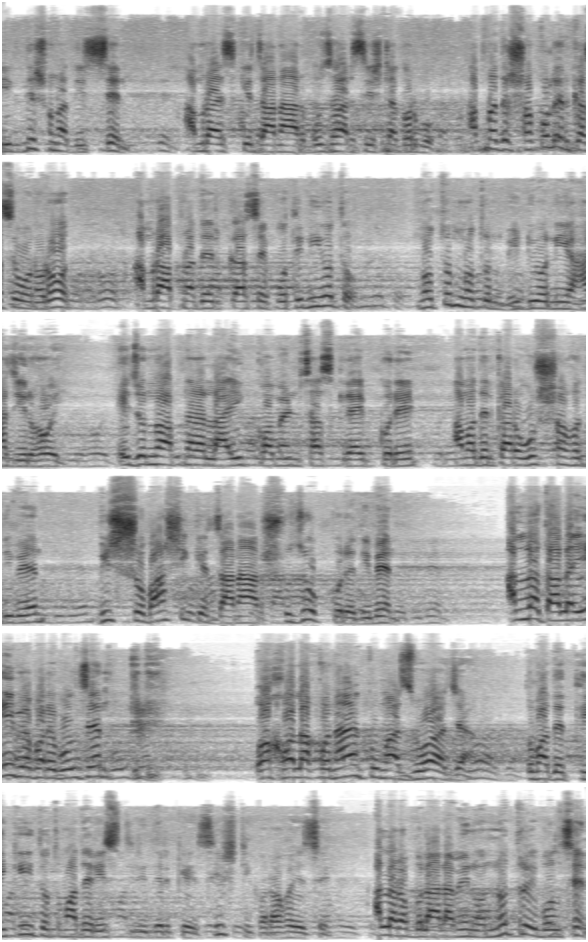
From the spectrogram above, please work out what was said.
নির্দেশনা দিচ্ছেন, আমরা আজকে জানার, বোঝার চেষ্টা করব। আপনাদের সকলের কাছে অনুরোধ, আমরা আপনাদের কাছে প্রতিনিয়ত নতুন নতুন ভিডিও নিয়ে হাজির হই। এই জন্য আপনারা লাইক, কমেন্ট, সাবস্ক্রাইব করে আমাদেরকে আরও উৎসাহ দিবেন, বিশ্ববাসীকে জানার সুযোগ করে দিবেন। আল্লাহ তাআলা এই ব্যাপারে বলছেন তোমাদের থেকেই তো তোমাদের স্ত্রীদেরকে সৃষ্টি করা হয়েছে। আল্লাহ রাব্বুল আলামিন অন্যত্রই বলছেন,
